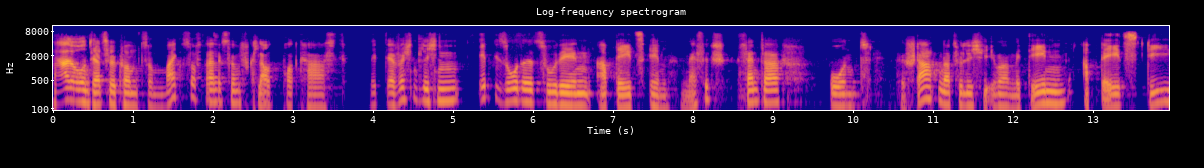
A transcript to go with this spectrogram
Hallo und herzlich willkommen zum Microsoft 365 Cloud Podcast mit der wöchentlichen Episode zu den Updates im Message Center. Und wir starten natürlich wie immer mit den Updates, die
